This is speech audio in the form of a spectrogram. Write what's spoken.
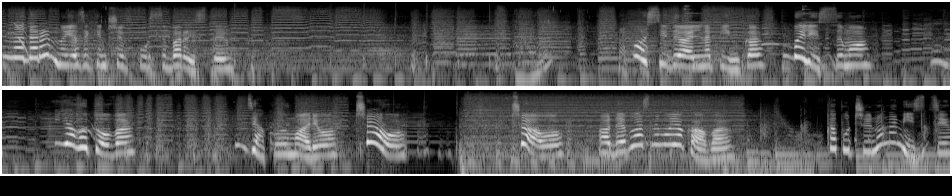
Недаремно я закінчив курси баристи. Ось ідеальна пінка. Беліссимо. Я готова. Дякую, Маріо. Чао. Чао. А де власне моя кава? Капучино на місці.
